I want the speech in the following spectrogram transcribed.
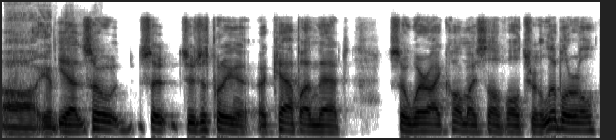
Uh, it, yeah. So, so, so just putting a, a cap on that. So where I call myself ultra liberal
